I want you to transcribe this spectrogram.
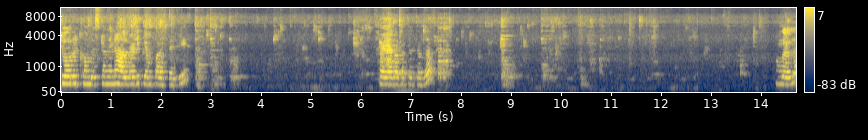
ಜೋರು ಇಟ್ಕೊಂಡು ಬಿಸ್ಕೊಂಡಿನ ಆಲ್ರೆಡಿ ಕೆಂಪಾಗ್ತೈತಿ ಫ್ರೈ ಆಗಕತ್ತೈತಿ ಅದು. ಹಂಗಾಗಿ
